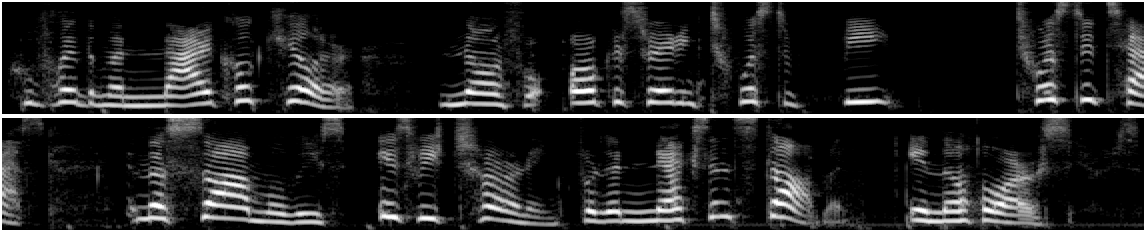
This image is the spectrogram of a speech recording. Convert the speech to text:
who played the maniacal killer known for orchestrating twisted feet, twisted tests in the Saw movies, is returning for the next installment in the horror series.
